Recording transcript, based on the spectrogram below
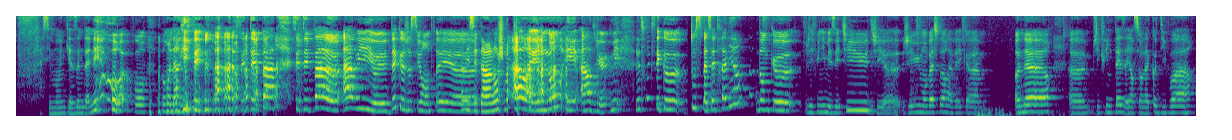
facilement une quinzaine d'années pour, pour, pour, en arriver là. C'était pas, c'était pas, euh, ah oui, euh, dès que je suis rentrée. ah oui, c'était un long chemin. ah ouais, long et ardueux. Mais le truc, c'est que tout se passait très bien. Donc, j'ai fini mes études, j'ai eu mon bachelor avec honneur. j'ai écrit une thèse d'ailleurs sur la Côte d'Ivoire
